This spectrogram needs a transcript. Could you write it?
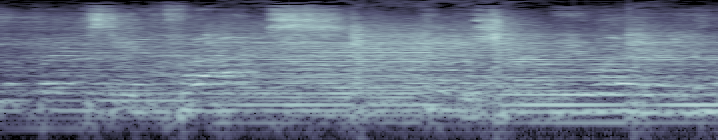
the best in gonna show me where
